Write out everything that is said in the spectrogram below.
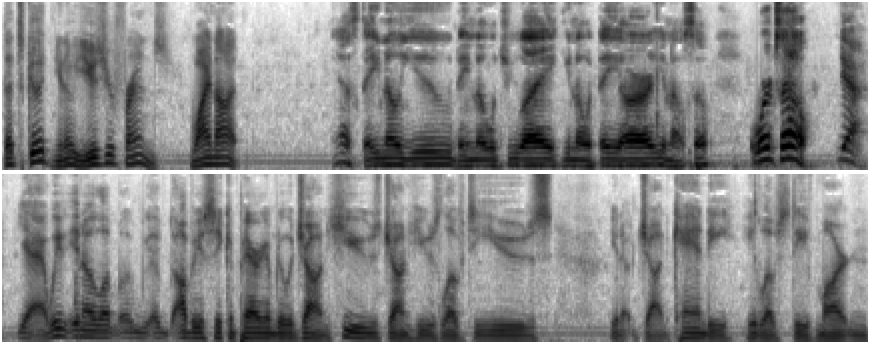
that's good you know use your friends why not yes, they know you. They know what you like. You know what they are. You know, so it works out. Yeah, yeah. We, you know, obviously comparing him to a John Hughes. John Hughes loved to use, you know, John Candy. He loved Steve Martin.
